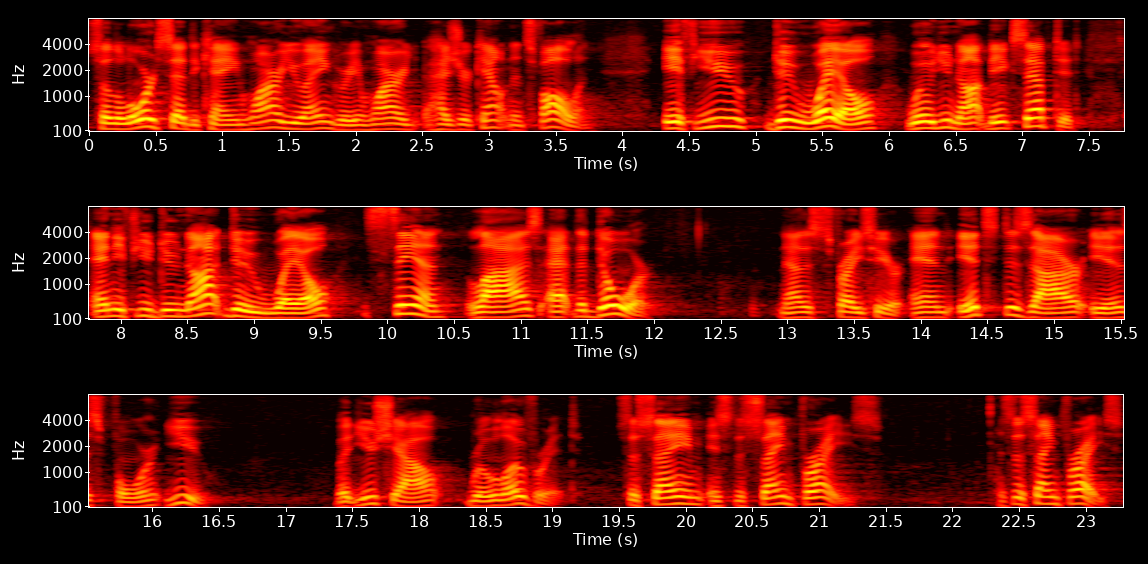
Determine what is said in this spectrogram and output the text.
So the Lord said to Cain, Why are you angry, and why has your countenance fallen? If you do well, will you not be accepted? And if you do not do well, sin lies at the door. Now, this phrase here, and its desire is for you, but you shall rule over it. It's the same, it's the same phrase. It's the same phrase.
